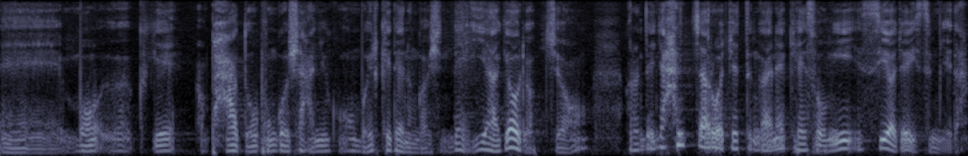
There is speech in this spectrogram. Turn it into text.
에, 뭐 어, 그게 봐도 본 것이 아니고 뭐 이렇게 되는 것인데 이해하기 어렵죠. 그런데 이제 한자로 어쨌든 간에 개성이 쓰여져 있습니다.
